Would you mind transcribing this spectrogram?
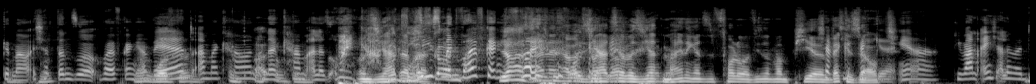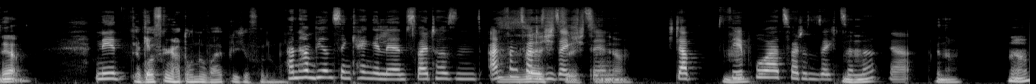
genau. Ich habe dann so Wolfgang ja, erwähnt Wolfgang am Account und, und dann kamen alle so, oh mein und Gott, sie hat aber, sie ist mit Wolfgang ja, nein, nein, aber sie hat, aber sie hat meine ganzen Follower wie so ein Vampir weggesaugt. Wegge ja, die waren eigentlich alle bei dir. Ja. Nee, der Wolfgang hat doch nur weibliche Follower. Wann haben wir uns denn kennengelernt? 2000, Anfang 2016. 16, ja. Ich glaube Februar mhm. 2016, mhm. ne? Ja. Genau. Ja.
